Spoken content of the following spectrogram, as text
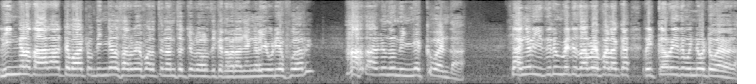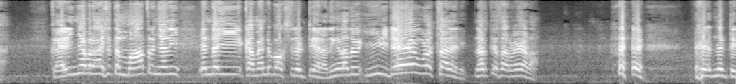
നിങ്ങളെ താരാട്ട് പാട്ടും നിങ്ങളെ സർവേ ഫലത്തിനനുസരിച്ച് പ്രവർത്തിക്കുന്നവരാ ഞങ്ങൾ യു ഡി എഫുകാർ താരനൊന്നും നിങ്ങൾക്ക് വേണ്ട. ഞങ്ങൾ ഇതിനും വേണ്ടി സർവേ ഫലമൊക്കെ റിക്കവർ ചെയ്ത് മുന്നോട്ട് പോയവരാ. കഴിഞ്ഞ പ്രാവശ്യത്തെ മാത്രം ഞാൻ എന്റെ ഈ കമന്റ് ബോക്സിൽ ഇട്ട് നിങ്ങളത് ഈ ഇതേ ഉളച്ചാലി നടത്തിയ സർവേകളാ എന്നിട്ട്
